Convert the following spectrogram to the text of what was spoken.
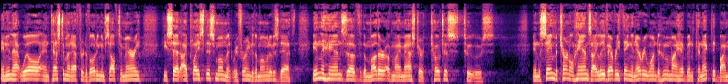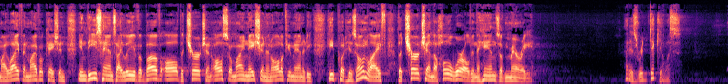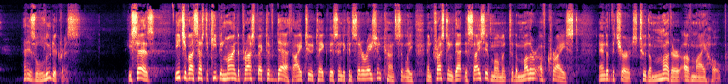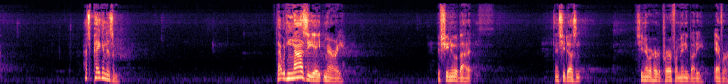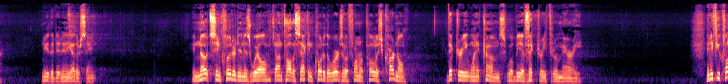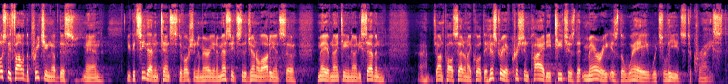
And in that will and testament, after devoting himself to Mary, he said, I place this moment, referring to the moment of his death, in the hands of the mother of my master, totus tuus. In the same maternal hands, I leave everything and everyone to whom I have been connected by my life and my vocation. In these hands, I leave above all the church and also my nation and all of humanity. He put his own life, the church, and the whole world in the hands of Mary. That is ridiculous. That is ludicrous. He says, each of us has to keep in mind the prospect of death. I too take this into consideration constantly, entrusting that decisive moment to the mother of Christ and of the church, to the mother of my hope. That's paganism. That would nauseate Mary if she knew about it. And she doesn't. She never heard a prayer from anybody, ever. Neither did any other saint. In notes included in his will, John Paul II quoted the words of a former Polish cardinal Victory, when it comes, will be a victory through Mary. And if you closely followed the preaching of this man, you could see that intense devotion to Mary in a message to the general audience, uh, May of 1997. Uh, John Paul said, and I quote, The history of Christian piety teaches that Mary is the way which leads to Christ.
